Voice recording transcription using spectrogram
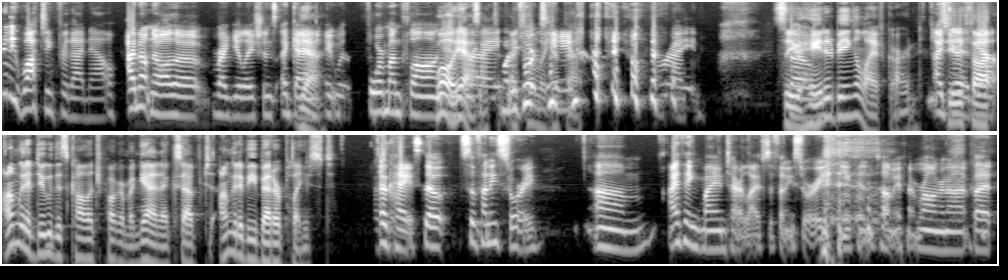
to be watching for that now. I don't know all the regulations. Again, Yeah. it was four month long. well, yeah, was Right. I totally 2014. that. I don't know. Right. So, you hated being a lifeguard. I so you thought, yeah. I'm going to do this college program again, except I'm going to be better placed. Okay, so so funny story. Um, I think my entire life's a funny story. You can tell me if I'm wrong or not. But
